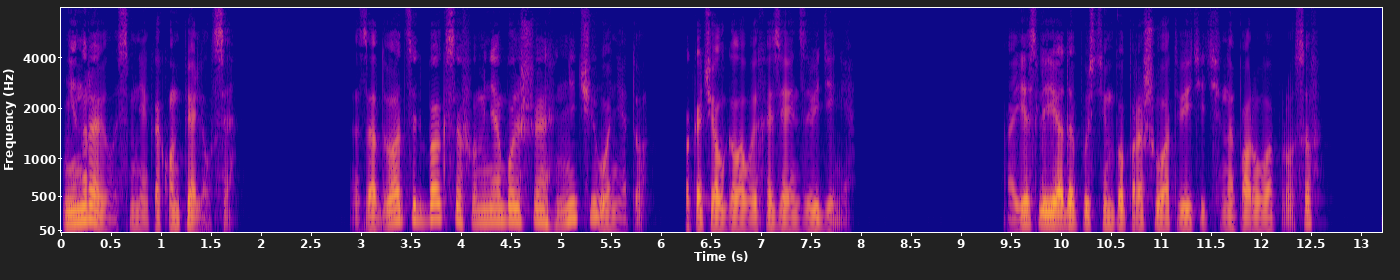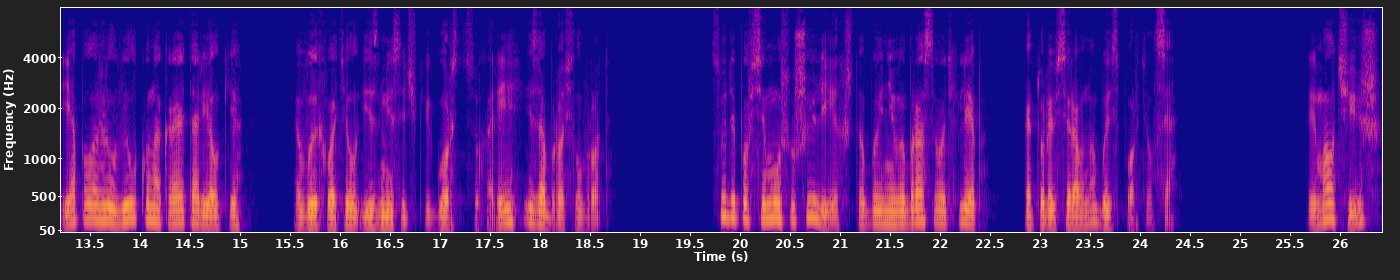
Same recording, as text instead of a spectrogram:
Не нравилось мне, как он пялился. «За двадцать баксов у меня больше ничего нету», – покачал головой хозяин заведения. А если я, допустим, попрошу ответить на пару вопросов? Я положил вилку на край тарелки, выхватил из мисочки горсть сухарей и забросил в рот. Судя по всему, сушили их, чтобы не выбрасывать хлеб, который все равно бы испортился. Ты молчишь,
